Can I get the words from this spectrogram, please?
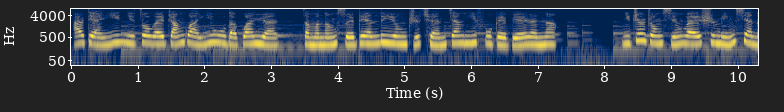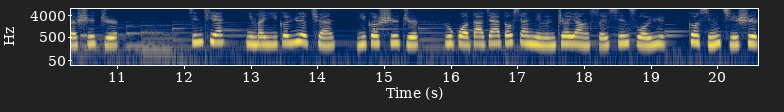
而典一，你作为掌管衣物的官员，怎么能随便利用职权将衣服给别人呢？你这种行为是明显的失职。今天你们一个越权，一个失职，如果大家都像你们这样随心所欲，各行其事，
